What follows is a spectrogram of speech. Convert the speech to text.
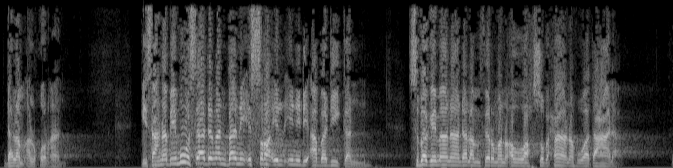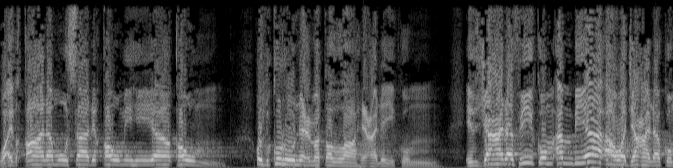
Dalam Al-Quran. Kisah Nabi Musa dengan Bani Israel ini diabadikan sebagaimana dalam firman Allah Subhanahu wa taala wa idh qala Musa liqaumihi ya qaum اذكروا نعمة الله عليكم إذ جعل فيكم أنبياء وجعلكم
